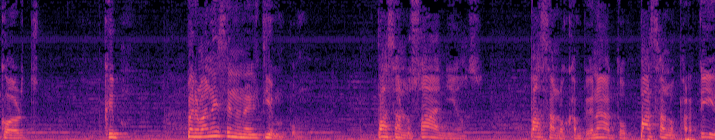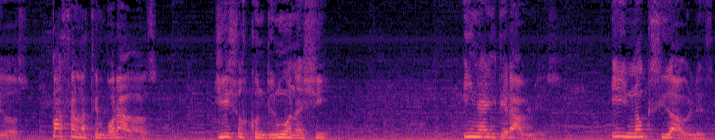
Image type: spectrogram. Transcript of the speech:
Récords que permanecen en el tiempo. Pasan los años, pasan los campeonatos, pasan los partidos, pasan las temporadas y ellos continúan allí. Inalterables, inoxidables.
